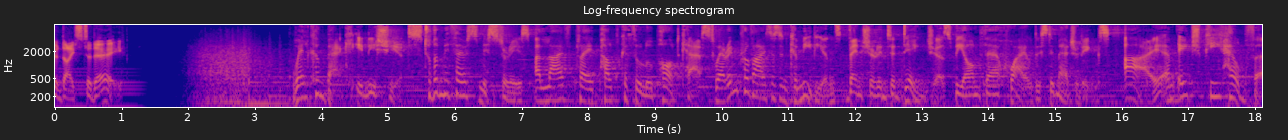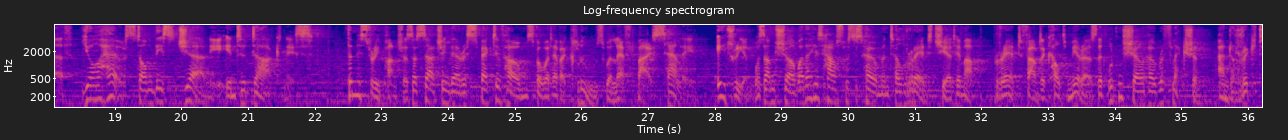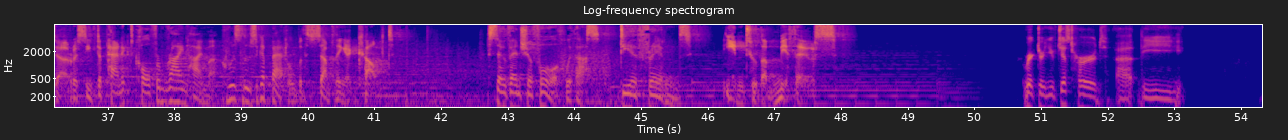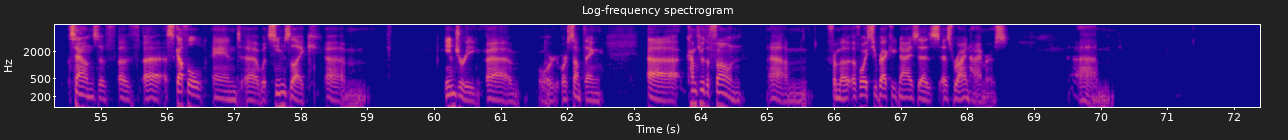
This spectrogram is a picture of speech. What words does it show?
merchandise today. Welcome back, initiates, to the Mythos Mysteries, a live play Pulp Cthulhu podcast where improvisers and comedians venture into dangers beyond their wildest imaginings. I am H.P. Helmfirth, your host on this journey into darkness. The mystery punchers are searching their respective homes for whatever clues were left by Sally. Adrian was unsure whether his house was his home until Red cheered him up. Red found occult mirrors that wouldn't show her reflection, and Richter received a panicked call from Reinheimer, who was losing a battle with something occult. So venture forth with us, dear friends, into the mythos. Richter, you've just heard uh, the sounds of of uh, a scuffle and uh, what seems like um, injury uh, or or something uh, come through the phone um, from a, a, voice you recognize as as Reinheimer's. Um,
